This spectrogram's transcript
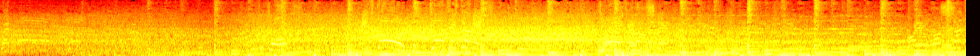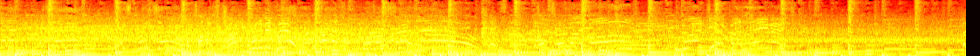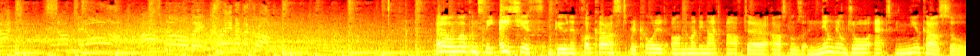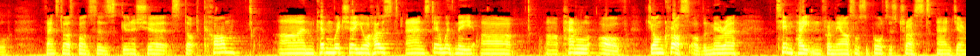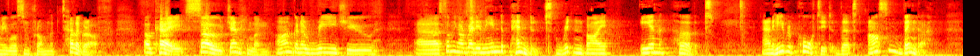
To Hello and welcome to the 80th Gooner podcast, recorded on the Monday night after Arsenal's nil-nil draw at Newcastle. Thanks to our sponsors, Goonershirts.com. I'm Kevin Whitcher, your host, and still with me are our panel of John Cross of The Mirror, Tim Payton from the Arsenal Supporters Trust, and Jeremy Wilson from The Telegraph. Okay, so gentlemen, I'm going to read you uh, something I read in The Independent, written by Ian Herbert. And he reported that Arsene Wenger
